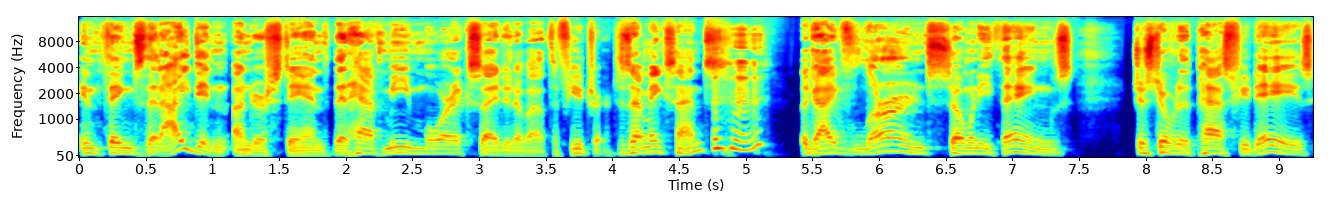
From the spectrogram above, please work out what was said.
in things that I didn't understand that have me more excited about the future. Does that make sense? hmm Like I've learned so many things just over the past few days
